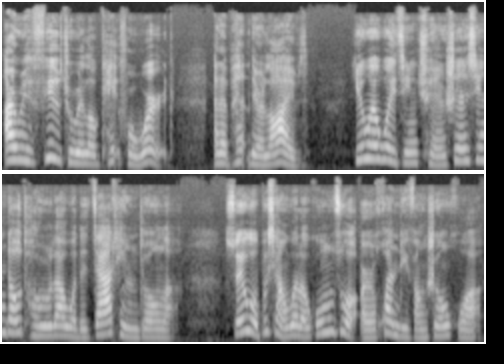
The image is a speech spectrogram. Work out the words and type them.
I refuse to relocate for work and append their lives. 因为我已经全身心都投入到我的家庭中了，所以我不想为了工作而换地方生活，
